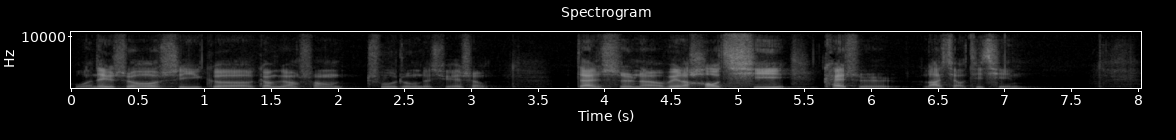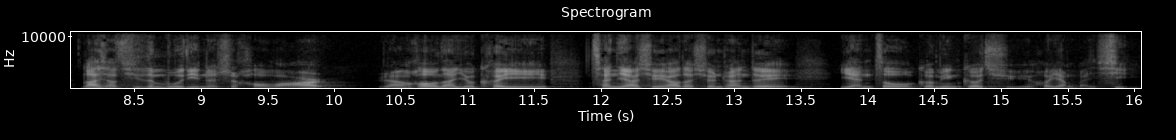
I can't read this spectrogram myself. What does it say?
我那时候是一个刚刚上初中的学生，但是呢，为了好奇，开始拉小提琴。拉小提琴的目的呢是好玩儿，然后呢又可以参加学校的宣传队，演奏革命歌曲和样板戏。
